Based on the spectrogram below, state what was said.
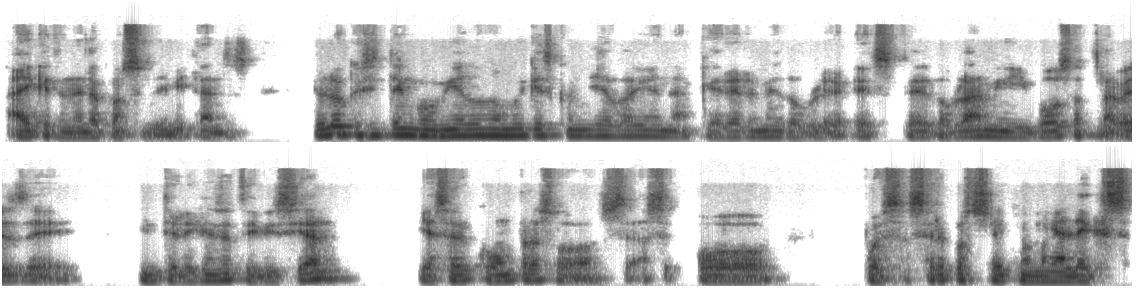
hay que tenerlo con sus limitantes. Yo lo que sí tengo miedo, no muy que es que un día vayan a quererme doble, este, doblar mi voz a través de inteligencia artificial y hacer compras o, o pues hacer cosas con mi Alexa.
